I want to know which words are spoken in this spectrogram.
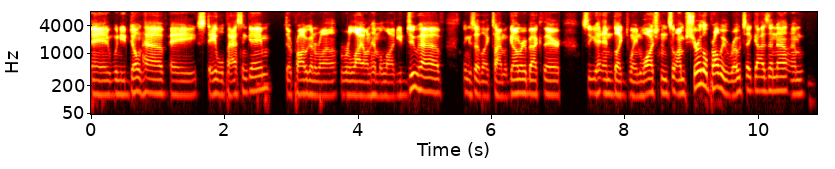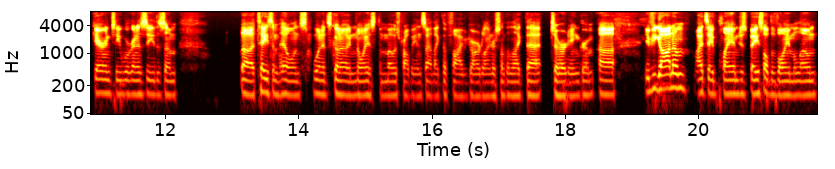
and when you don't have a stable passing game, they're probably going to rely on him a lot. You do have, like I said, like Ty Montgomery back there. So you and like Dwayne Washington. So I'm sure they'll probably rotate guys in now. I'm guarantee we're going to see some uh, Taysom Hill and when it's going to annoy us the most, probably inside like the five yard line or something like that to hurt Ingram. Uh, if you got him, I'd say play him just based off the volume alone.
